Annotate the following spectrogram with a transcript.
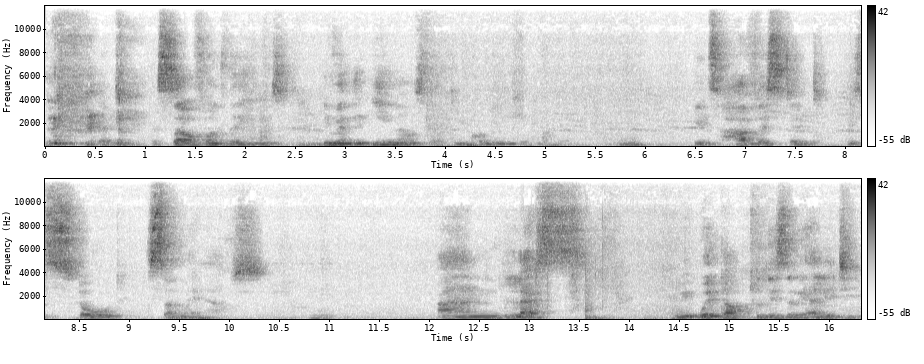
that the cell phones they use, even the emails that you communicate with them, it's harvested, it's stored somewhere else. Unless we wake up to this reality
